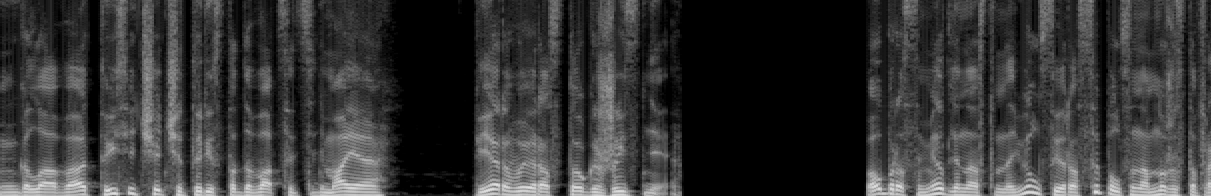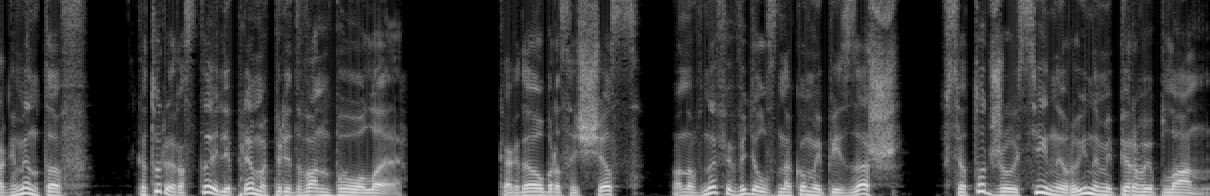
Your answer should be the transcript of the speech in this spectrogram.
Глава 1427. Первый росток жизни. Образ медленно остановился и рассыпался на множество фрагментов, которые растаяли прямо перед Ван Буэлэ. Когда образ исчез, он вновь увидел знакомый пейзаж, все тот же усеянный руинами первый план.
